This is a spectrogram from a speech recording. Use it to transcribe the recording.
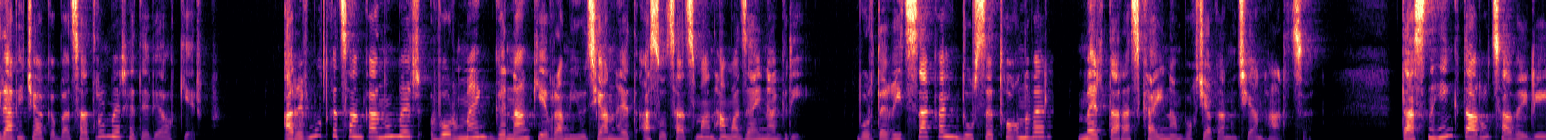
իրավիճակը բացատրում էր հետևյալ կերպ. Արևմուտքը ցանկանում էր, որ մենք գնանք Եվրամիության հետ ասոցիացման համաձայնագրի, որտեղից սակայն դուրս է թողնվել մեր տարածքային ամբողջականության հարցը։ 15 տարուց ավելի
